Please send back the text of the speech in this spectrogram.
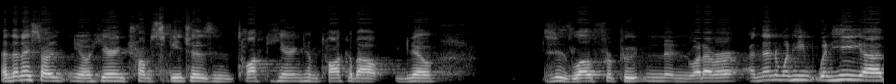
and then I started, you know, hearing Trump's speeches and talk, hearing him talk about, you know, his love for Putin and whatever. And then when he when he uh,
